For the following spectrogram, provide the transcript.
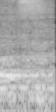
Deus.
